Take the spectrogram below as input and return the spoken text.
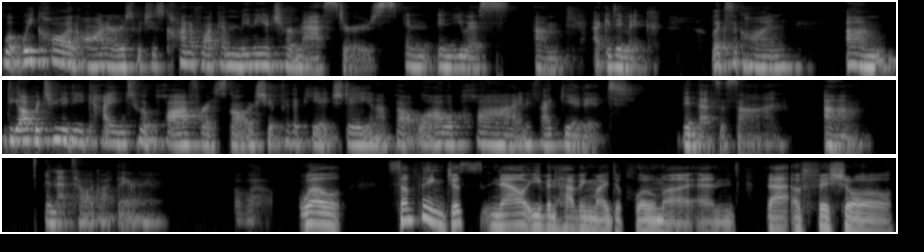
what we call an honors, which is kind of like a miniature master's in, in US um, academic lexicon, um, the opportunity came to apply for a scholarship for the PhD. And I thought, well, I'll apply. And if I get it, then that's a sign. Um, and that's how I got there. Oh, wow. Well, something just now, even having my diploma and that official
